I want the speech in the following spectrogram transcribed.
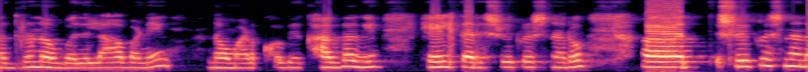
ಆದ್ರೂ ನಾವು ಬದಲಾವಣೆ ನಾವು ಮಾಡ್ಕೋಬೇಕು. ಹಾಗಾಗಿ ಹೇಳ್ತಾರೆ ಶ್ರೀಕೃಷ್ಣರು, ಆ, ಶ್ರೀಕೃಷ್ಣನ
